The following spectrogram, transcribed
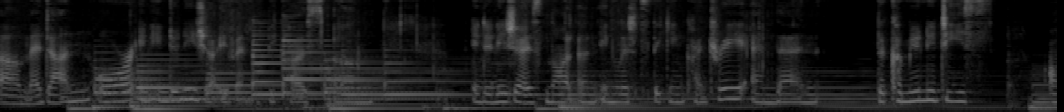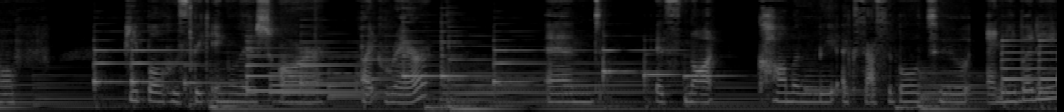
uh, Medan or in Indonesia, even because um, Indonesia is not an English speaking country, and then the communities of people who speak English are quite rare, and it's not commonly accessible to anybody.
